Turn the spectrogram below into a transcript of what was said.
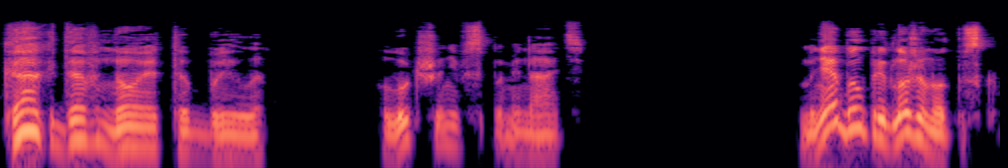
Как давно это было! Лучше не вспоминать. Мне был предложен отпуск.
